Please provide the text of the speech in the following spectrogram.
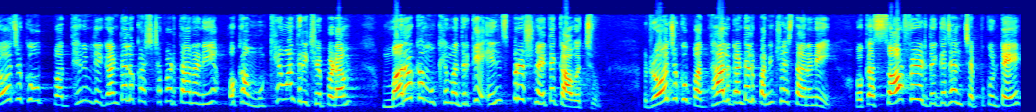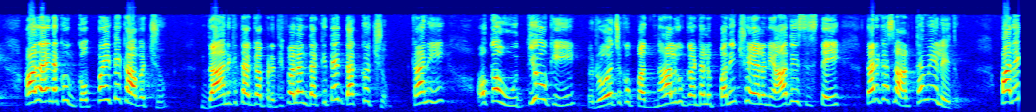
రోజుకు పద్దెనిమిది గంటలు కష్టపడతానని ఒక ముఖ్యమంత్రి చెప్పడం మరొక ముఖ్యమంత్రికి ఇన్స్పిరేషన్ అయితే కావచ్చు. రోజుకు పద్నాలుగు గంటలు పనిచేస్తానని ఒక సాఫ్ట్వేర్ దిగ్గజం చెప్పుకుంటే అది ఆయనకు గొప్ప అయితే కావచ్చు. దానికి తగ్గ ప్రతిఫలం దక్కితే దక్కచ్చు. కానీ ఒక ఉద్యోగి రోజుకు పద్నాలుగు గంటలు పని చేయాలని ఆదేశిస్తే దానికి అసలు అర్థమే లేదు. పని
